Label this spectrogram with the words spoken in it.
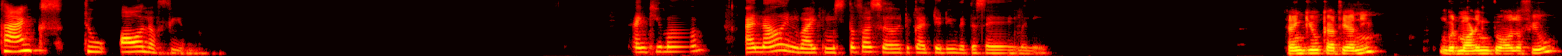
Thanks to all of you. Thank you, ma'am. I now invite Mustafa sir to continue with the ceremony. Thank you, Katyani. Good morning to all of you.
